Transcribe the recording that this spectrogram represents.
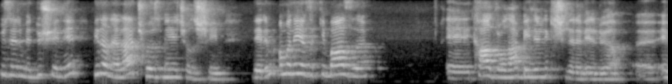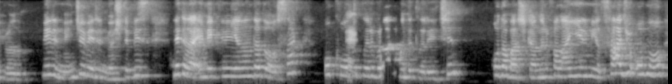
Üzerime düşeni bir an evvel çözmeye çalışayım derim. Ama ne yazık ki bazı e, kadrolar belirli kişilere veriliyor e, Ebru Hanım. Verilmeyince verilmiyor. İşte biz ne kadar emeklinin yanında da olsak o koltukları bırakmadıkları için oda başkanları falan 20 yıl. Sadece o mu?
